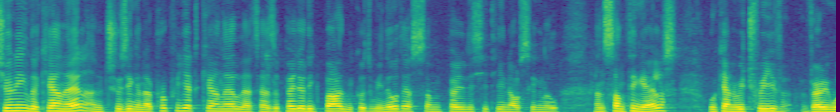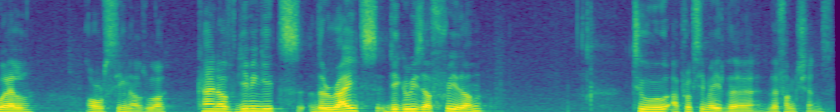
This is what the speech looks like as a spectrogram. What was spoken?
tuning the kernel and choosing an appropriate kernel that has a periodic part, because we know there's some periodicity in our signal, and something else, we can retrieve very well our signals. We are kind of giving it the right degrees of freedom to approximate the, the functions.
